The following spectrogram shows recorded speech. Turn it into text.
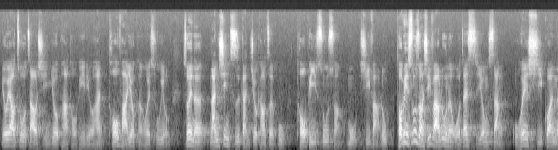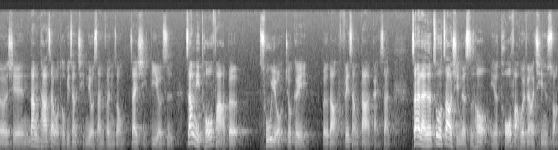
又要做造型，又怕头皮流汗，头发又可能会出油，所以呢，男性质感就靠这部头皮舒爽木洗发露。头皮舒爽洗发露呢，我在使用上，我会习惯呢，先让它在我头皮上停留三分钟，再洗第二次，这样你头发的出油就可以得到非常大的改善。再来呢，做造型的时候，你的头发会非常清爽。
